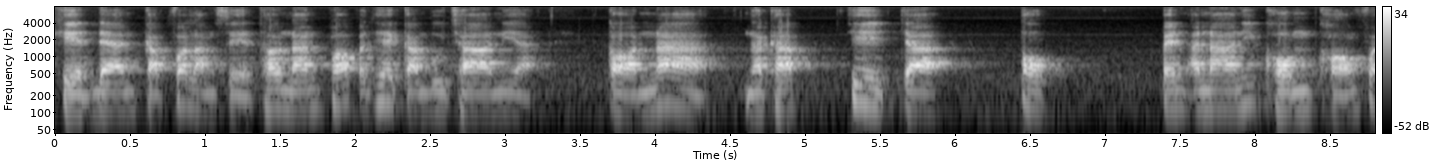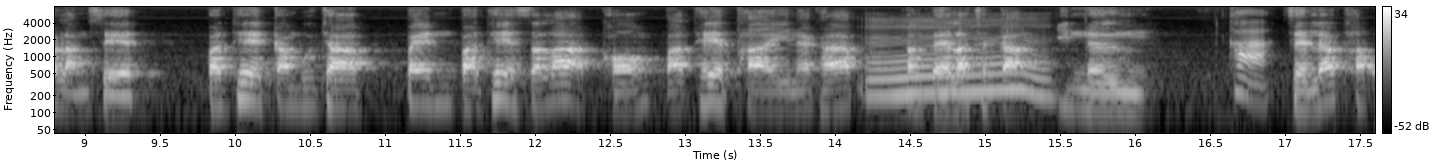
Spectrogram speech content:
เขตแดนกับฝรั่งเศสเท่านั้น เพราะประเทศกัมพูชาเนี่ยก่อนหน้า นะครับ ที่จะตกเป็นอาณานิคมของฝรั่งเศส ประเทศกัมพูชาเป็นประเทศสลาดของประเทศไทยนะครับอืมตั้งแต่รัชกาลที่หนึ่งค่ะเสร็จแล้วไทย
